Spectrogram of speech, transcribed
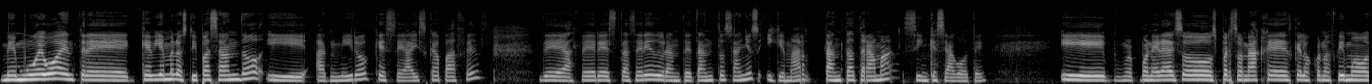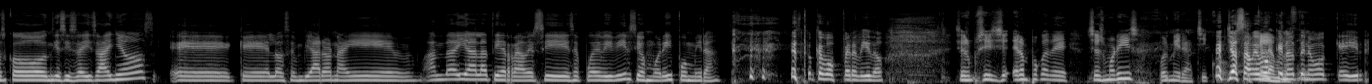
me muevo entre qué bien me lo estoy pasando y admiro que seáis capaces de hacer esta serie durante tantos años y quemar tanta trama sin que se agote. Y poner a esos personajes que los conocimos con 16 años, eh, que los enviaron ahí, anda ahí a la Tierra a ver si se puede vivir, si os morís, pues mira, esto que hemos perdido. Si, era un poco de, si os morís, pues mira, chicos. ya sabemos que no tenemos que ir.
